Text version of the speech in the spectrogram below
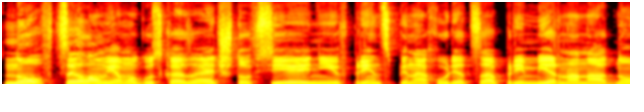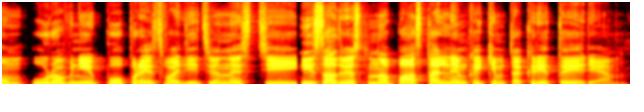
но в целом я могу сказать, что все они в принципе находятся примерно на одном уровне по производительности и соответственно по остальным каким-то критериям.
